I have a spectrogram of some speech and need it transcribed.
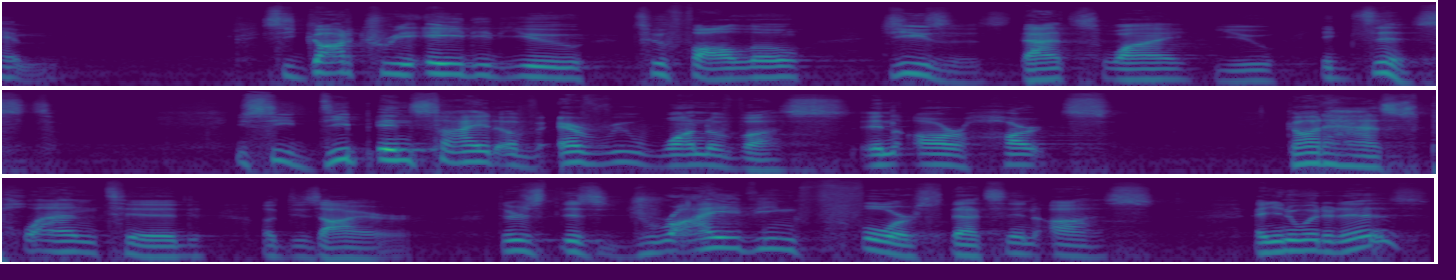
Him. See, God created you to follow Jesus. That's why you exist. You see, deep inside of every one of us, in our hearts, God has planted a desire. There's this driving force that's in us. And you know what it is?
